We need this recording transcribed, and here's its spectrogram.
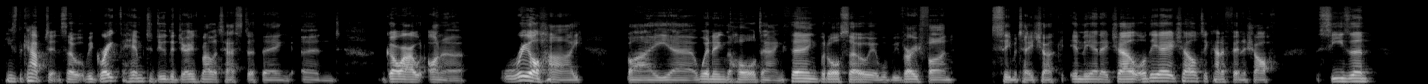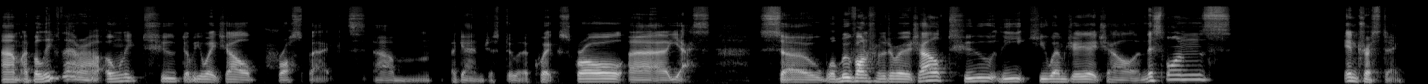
he's the captain. So, it would be great for him to do the James Malatesta thing and go out on a real high by uh, winning the whole dang thing. But also, it would be very fun to see Mateychuk in the NHL or the AHL to kind of finish off the season. Um, I believe there are only two WHL prospects. Um, again, just doing a quick scroll. Uh, yes. So we'll move on from the WHL to the QMJHL. And this one's interesting.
